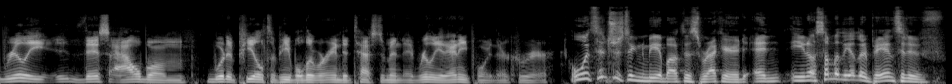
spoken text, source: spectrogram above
really, this album would appeal to people that were into Testament at really at any point in their career. What's interesting to me about this record, and you know, some of the other bands that have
